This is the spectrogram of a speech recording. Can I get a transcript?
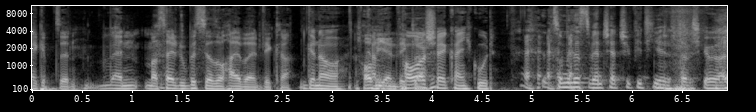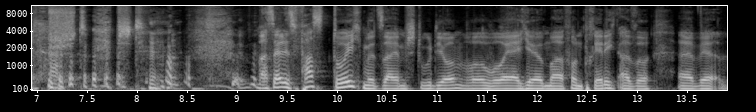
Ergibt Sinn. Wenn, Marcel, du bist ja so halber Entwickler. Genau. Hobbyentwickler. PowerShell kann ich gut. Zumindest wenn ChatGPT hilft, habe ich gehört. Marcel ist fast durch mit seinem Studium, wo, wo er hier immer von predigt. Also äh, wir,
